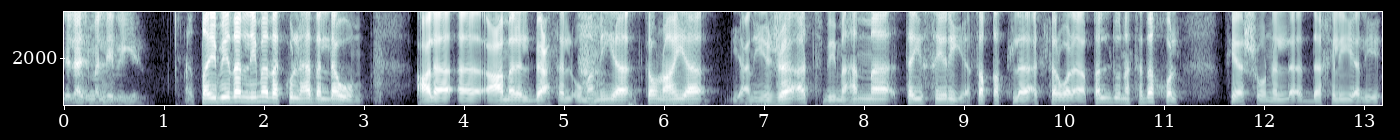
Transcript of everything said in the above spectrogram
للأزمة الليبية. طيب اذا لماذا كل هذا اللوم على عمل البعثة الأممية كونها هي يعني جاءت بمهمة تيسيرية فقط لا أكثر ولا أقل دون تدخل في الشؤون الداخلية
